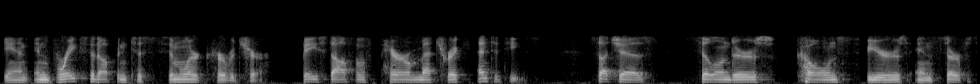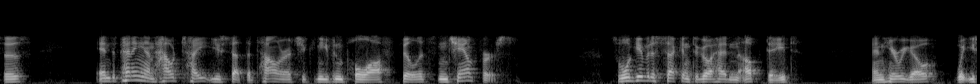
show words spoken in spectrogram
scan and breaks it up into similar curvature based off of parametric entities, such as cylinders, cones, spheres, and surfaces. And depending on how tight you set the tolerance, you can even pull off fillets and chamfers. So we'll give it a second to go ahead and update. And here we go, what you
